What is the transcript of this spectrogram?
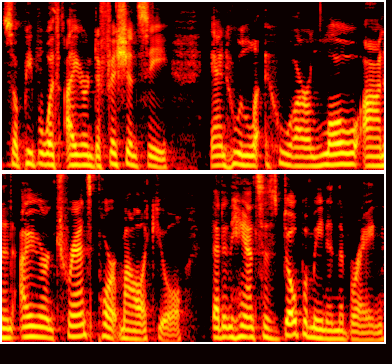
So people with iron deficiency and who, who are low on an iron transport molecule that enhances dopamine in the brain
